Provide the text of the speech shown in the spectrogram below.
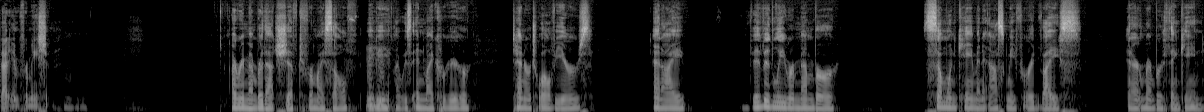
that information. Mhm. I remember that shift for myself. Maybe Mhm. I was in my career 10 or 12 years, and I vividly remember someone came and asked me for advice. And I remember thinking,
